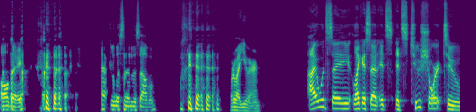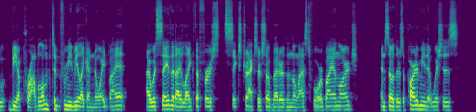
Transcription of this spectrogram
all day after listening to this album. what about you, Aaron? I would say, like I said, it's it's too short to be a problem to for me to be like annoyed by it. I would say that I like the first six tracks or so better than the last four by and large. And so there's a part of me that wishes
